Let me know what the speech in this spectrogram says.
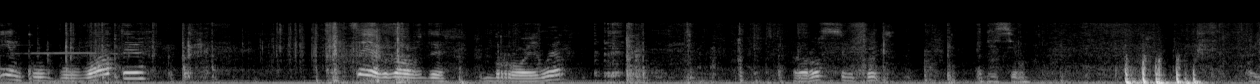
інкубувати. Це, як завжди, бройлер. Роз 708. Ой.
